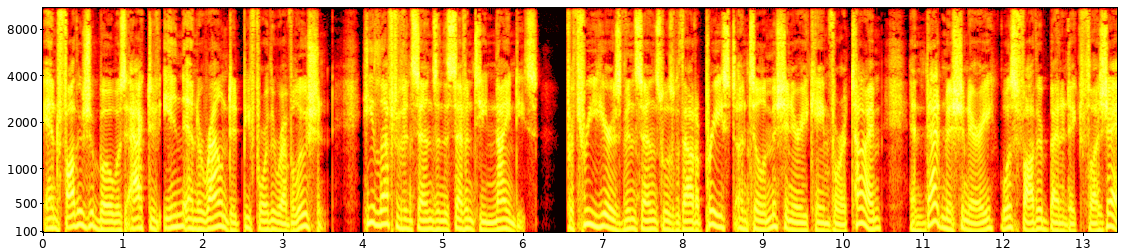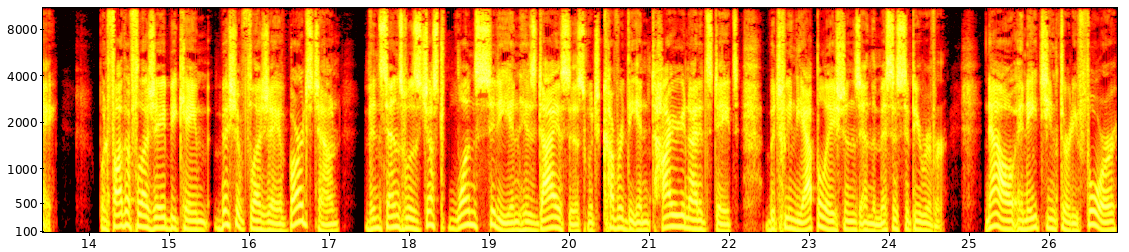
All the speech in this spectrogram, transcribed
and Father Gibault was active in and around it before the Revolution. He left Vincennes in the 1790s. For three years, Vincennes was without a priest until a missionary came for a time, and that missionary was Father Benedict Flaget. When Father Flaget became Bishop Flaget of Bardstown, Vincennes was just one city in his diocese which covered the entire United States between the Appalachians and the Mississippi River. Now, in 1834,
